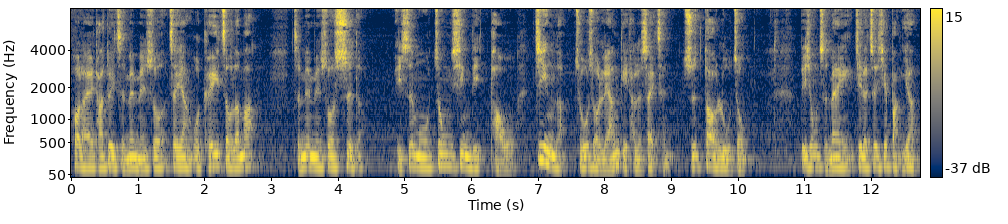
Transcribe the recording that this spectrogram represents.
后来他对姊妹们说：“这样我可以走了吗？”姊妹们说：“是的。”李师母忠信地跑进了主所量给他的赛程，直到路中。弟兄姊妹，借着这些榜样，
